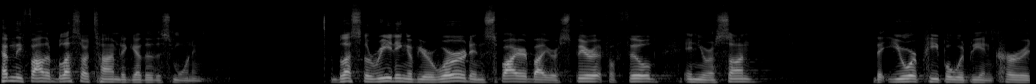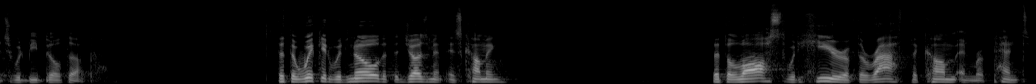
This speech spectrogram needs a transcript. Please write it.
Heavenly Father, bless our time together this morning. Bless the reading of your word, inspired by your Spirit, fulfilled in your Son, that your people would be encouraged, would be built up that the wicked would know that the judgment is coming, that the lost would hear of the wrath to come and repent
